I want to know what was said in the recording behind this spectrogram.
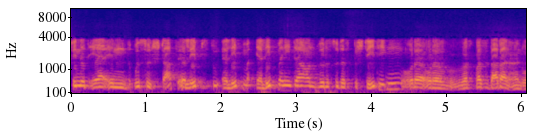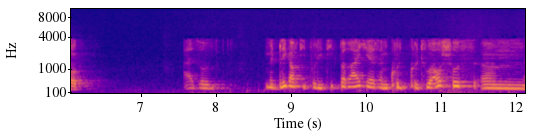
findet er in Brüssel statt? Erlebst du, erlebt, man- erlebt man ihn da und würdest du das bestätigen? Oder, oder was, was ist da dein Eindruck? Also mit Blick auf die Politikbereiche, also im Kul- Kulturausschuss, ähm,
